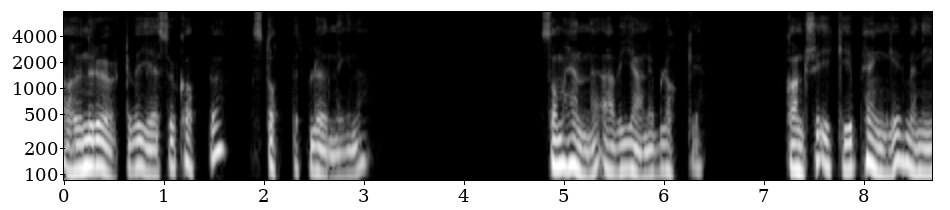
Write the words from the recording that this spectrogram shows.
da hun rørte ved Jesu kappe, stoppet blødningene. Som henne er vi gjerne blakke. Kanskje ikke i penger, men i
